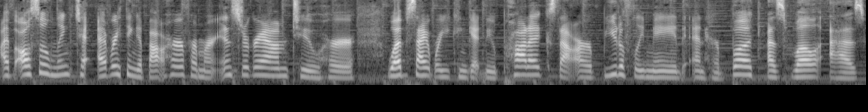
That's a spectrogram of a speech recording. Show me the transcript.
I've also linked to everything about her from her Instagram to her website where you can get new products that are beautifully made and her book, as well as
